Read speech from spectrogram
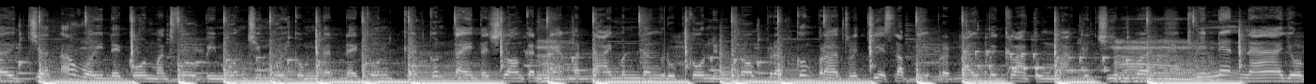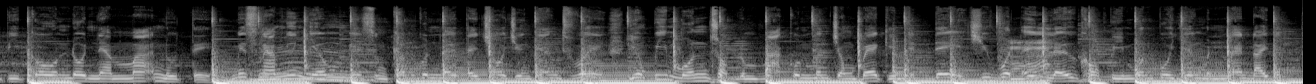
នៅចិត្តអ្វីដែលកូនបានធ្វើពីមុនជាមួយគំនិតដែលកូនគិតកូនតែងតែឆ្លងកាត់អ្នកម្ដាយមិនដឹងរូបកូននឹងក្របព្រឹត្តកូនប្រើត្រចៀកស្ដាប់ពាក្យប្រដៅពេលខ្លះទុំម៉ាក់ដូចជាមិត្តគ្មានអ្នកណាយល់ពីកូនដូចអ្នកម៉ាក់នោះទេមានស្នាមញញឹមមានសង្ឃឹមកូននៅតែឈរជើងទាំងទ្វេយើងពីមុនធ្លាប់លំបាកកូនមិនចង់ back in the day ជីវិតឥឡូវខុសពីមុនពួកយើងមិនមែនដៃទេ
